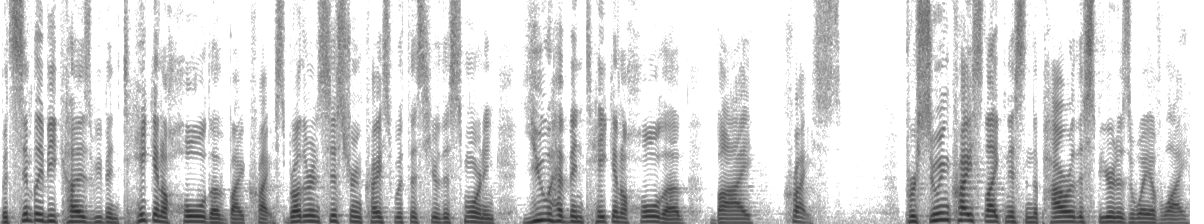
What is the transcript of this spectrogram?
but simply because we've been taken a hold of by Christ. Brother and sister in Christ with us here this morning, you have been taken a hold of by Christ. Pursuing Christ likeness and the power of the Spirit as a way of life.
